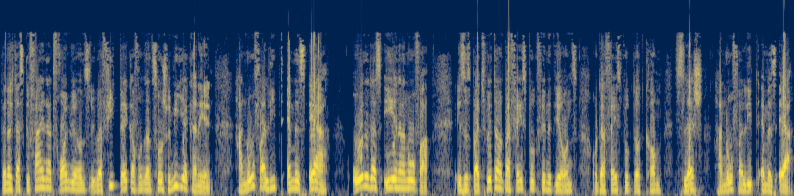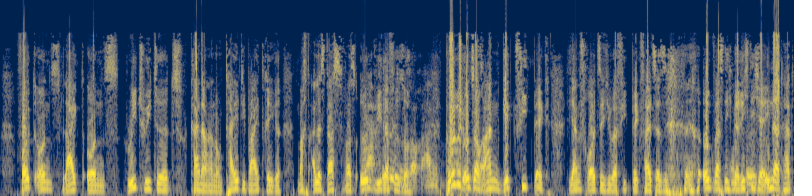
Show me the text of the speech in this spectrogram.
Wenn euch das gefallen hat, freuen wir uns über Feedback auf unseren Social-Media-Kanälen. Hannover liebt MSR. Ohne das E in Hannover ist es bei Twitter und bei Facebook findet ihr uns unter facebook.com slash Hannover liebt MSR. Folgt uns, liked uns, retweetet, keine Ahnung, teilt die Beiträge, macht alles das, was irgendwie pöbelt dafür sorgt. Pöbelt uns auch an, gebt Feedback. Jan freut sich über Feedback, falls er sich irgendwas nicht mehr richtig erinnert hat.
